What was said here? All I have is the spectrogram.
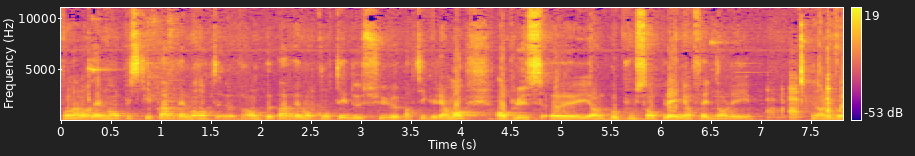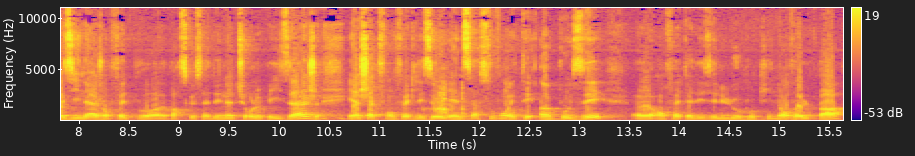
fondamentalement en plus qui est pas vraiment, on ne peut pas vraiment compter dessus particulièrement. En plus, beaucoup s'en plaignent en fait dans les dans le voisinage en fait pour, euh, parce que ça dénature le paysage. Et à chaque fois en fait les éoliennes ça a souvent été imposé euh, en fait à des élus locaux qui n'en veulent pas.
